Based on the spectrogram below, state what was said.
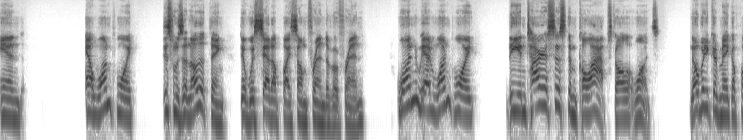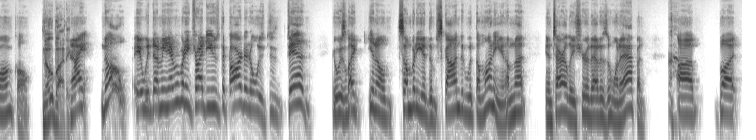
and at one point, this was another thing that was set up by some friend of a friend. One at one point, the entire system collapsed all at once. Nobody could make a phone call. Nobody. And I no, it would. I mean, everybody tried to use the card and it was just dead. It was like you know somebody had absconded with the money, and I'm not entirely sure that isn't what happened. uh, but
